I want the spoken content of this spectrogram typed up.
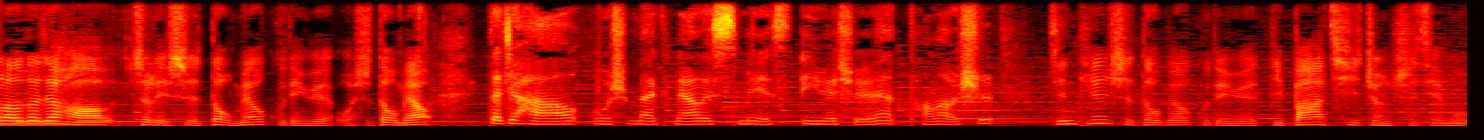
Hello，大家好，这里是豆喵古典乐，我是豆喵。大家好，我是 McNally Smith 音乐学院唐老师。今天是豆喵古典乐第八期正式节目。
